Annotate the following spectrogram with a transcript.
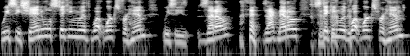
we see Schanuel sticking with what works for him. We see Zeto, Zach Neto sticking with what works for him,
